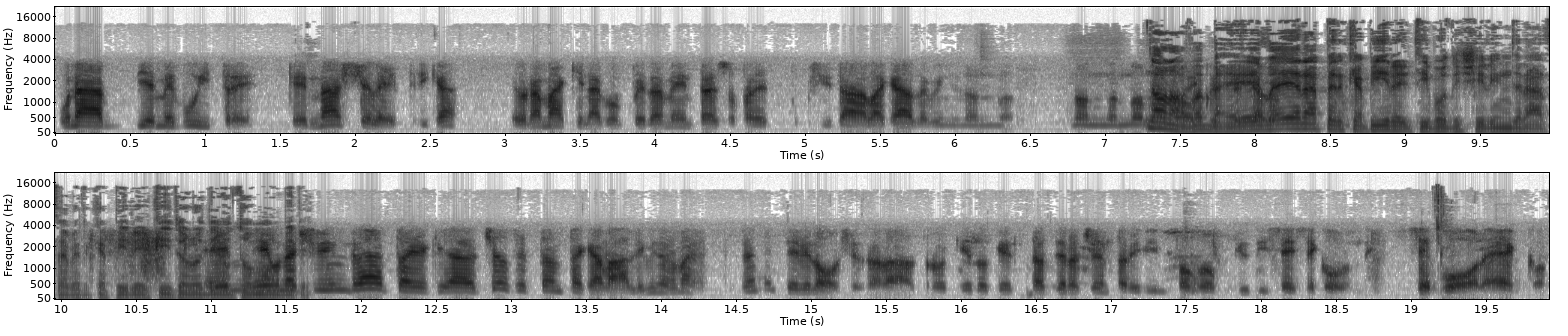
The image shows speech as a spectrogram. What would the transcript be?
Una BMW i3 che nasce elettrica, è una macchina completamente, adesso fare pubblicità alla casa, quindi non non, non, non no, no, vabbè, era per capire il tipo di cilindrata, per capire il titolo di automobile. È una cilindrata che ha 70 cavalli, quindi è estremamente veloce tra l'altro, credo che da 0 a 100 arrivi in poco più di 6 secondi. se vuole, ecco.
